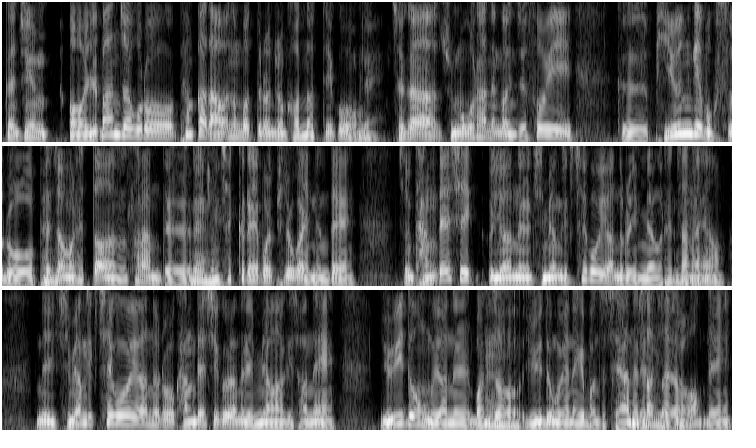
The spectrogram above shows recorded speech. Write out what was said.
그러니까 지금 어 일반적으로 평가 나오는 것들은 좀 건너뛰고 네. 제가 주목을 하는 건 이제 소위 그 비운계 몫으로 배정을 음. 했던 사람들 네네. 좀 체크를 해볼 필요가 있는데 지금 강대식 의원을 지명직 최고위원으로 임명을 했잖아요. 네. 근데 이 지명직 최고위원으로 강대식 의원을 임명하기 전에 유이동 의원을 먼저 음. 유이동 의원에게 먼저 제안을 삼선이죠. 했어요. 네.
